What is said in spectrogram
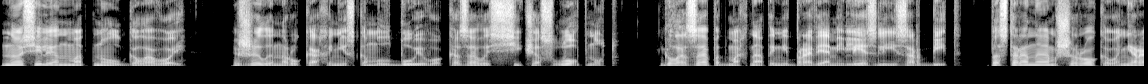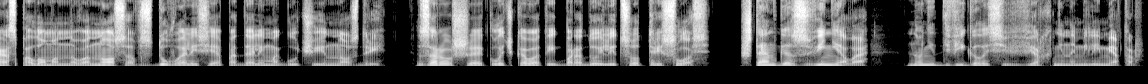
но Селен мотнул головой. Жилы на руках и низком лбу его, казалось, сейчас лопнут. Глаза под мохнатыми бровями лезли из орбит. По сторонам широкого, не раз поломанного носа вздувались и опадали могучие ноздри. Заросшее клочковатой бородой лицо тряслось. Штанга звенела — но не двигалась вверх ни на миллиметр.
